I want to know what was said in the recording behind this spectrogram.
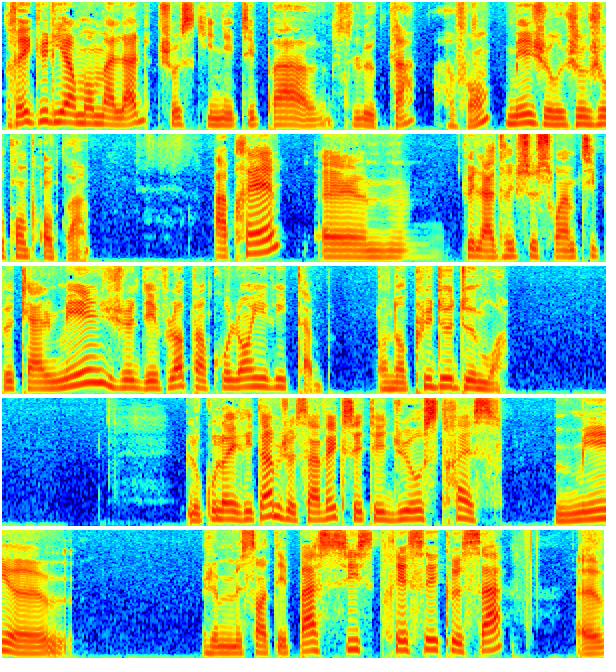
régulièrement malade, chose qui n'était pas euh, le cas avant, mais je ne comprends pas. Après, euh, que la grippe se soit un petit peu calmée, je développe un côlon irritable pendant plus de deux mois. Le côlon irritable, je savais que c'était dû au stress mais euh, je ne me sentais pas si stressée que ça euh,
